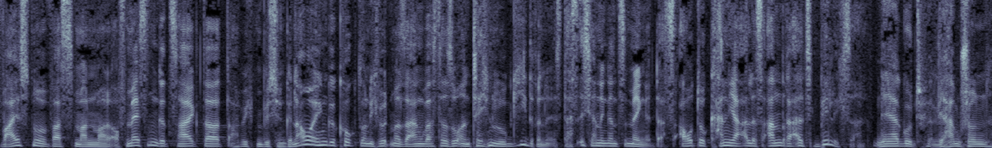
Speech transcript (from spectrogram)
weiß nur, was man mal auf Messen gezeigt hat. Da habe ich ein bisschen genauer hingeguckt und ich würde mal sagen, was da so an Technologie drin ist. Das ist ja eine ganze Menge. Das Auto kann ja alles andere als billig sein. Naja gut, wir haben schon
